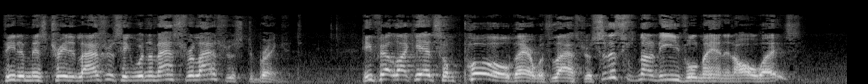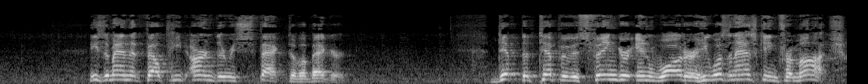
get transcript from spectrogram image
If he'd have mistreated Lazarus, he wouldn't have asked for Lazarus to bring it. He felt like he had some pull there with Lazarus. So this was not an evil man in all ways. He's a man that felt he'd earned the respect of a beggar. Dipped the tip of his finger in water. He wasn't asking for much.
